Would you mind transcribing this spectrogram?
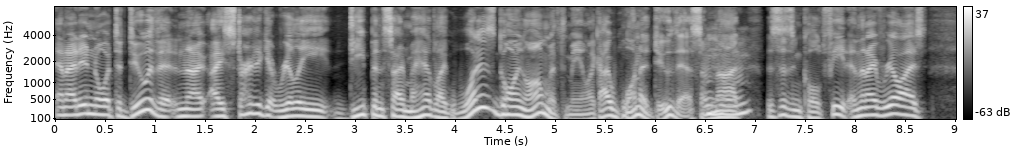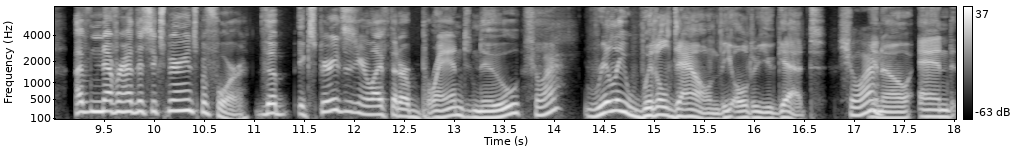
and I didn't know what to do with it. And I, I started to get really deep inside my head, like, what is going on with me? Like, I want to do this. I'm not, mm-hmm. this isn't cold feet. And then I realized I've never had this experience before. The experiences in your life that are brand new Sure. really whittle down the older you get. Sure. You know, and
